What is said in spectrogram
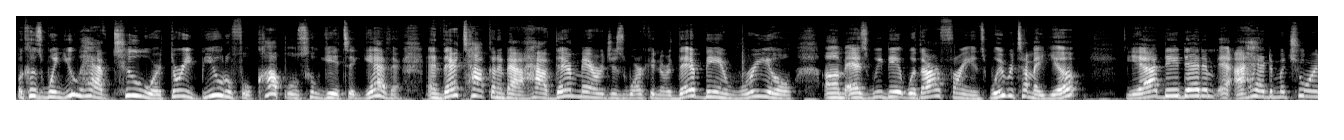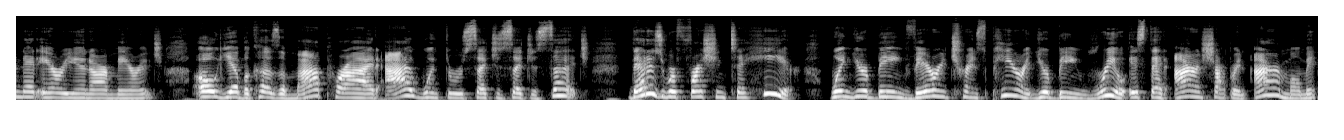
because when you have two or three beautiful couples who get together and they're talking about how their marriage is working or they're being real, um, as we did with our friends, we were talking about, yep. Yeah, I did that. In, I had to mature in that area in our marriage. Oh, yeah, because of my pride, I went through such and such and such. That is refreshing to hear when you're being very transparent, you're being real. It's that iron sharpened iron moment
